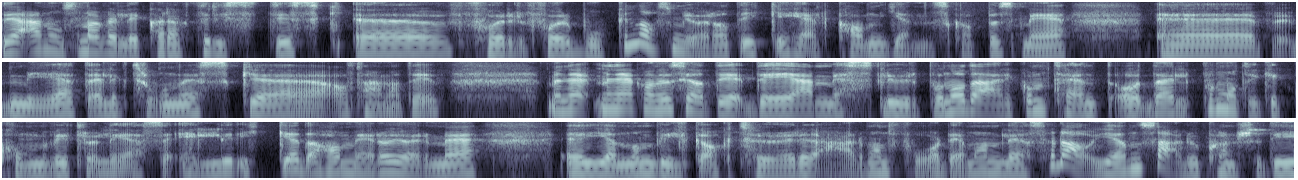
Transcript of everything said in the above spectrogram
det er noe som er veldig karakteristisk eh, for, for, boken, da, som gjør at det ikke helt kan gjenskapes med, eh, med et elektronisk eh, alternativ. Men jeg, men jeg, kan jo si at det, det, jeg mest lurer på nå, det er ikke omtrent, og det er på en måte ikke kommer vi til å lese eller ikke. det har har mer å gjøre med eh, gjennom hvilke aktører er det man får det man leser. Da. Og igjen så er det jo kanskje de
